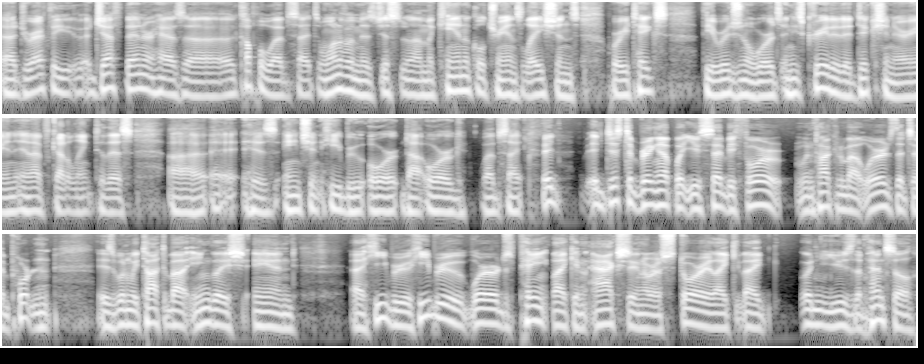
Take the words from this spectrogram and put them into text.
uh, directly. Jeff Benner has a, a, couple websites. One of them is just uh, mechanical translations, where he takes the original words and he's created a dictionary. And, and I've got a link to this. his Uh, his ancienthebrew.org website. It, it, just to bring up what you said before when talking about words, that's important is when we talked about English and uh, Hebrew. Hebrew words paint like an action or a story, like like when you use the pencil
